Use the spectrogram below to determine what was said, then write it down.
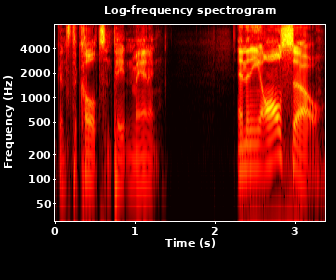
against the Colts and Peyton Manning. And then he also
